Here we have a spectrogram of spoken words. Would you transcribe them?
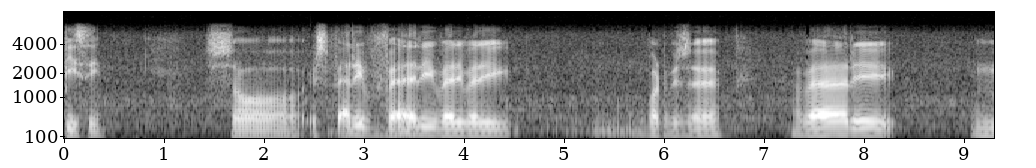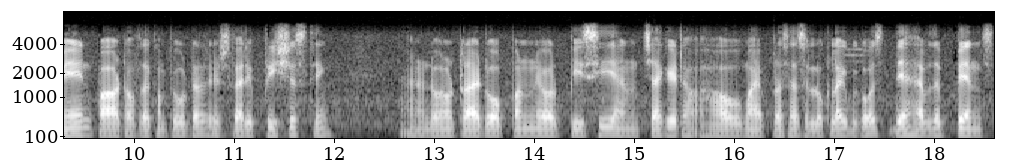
PC so it's very very very very what we say very main part of the computer. It's very precious thing. And don't try to open your PC and check it how my processor look like because they have the pins.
